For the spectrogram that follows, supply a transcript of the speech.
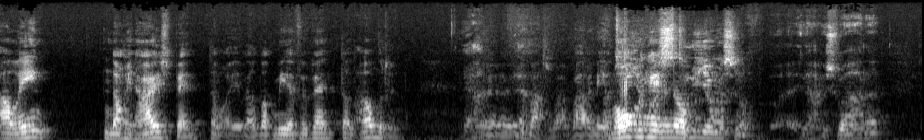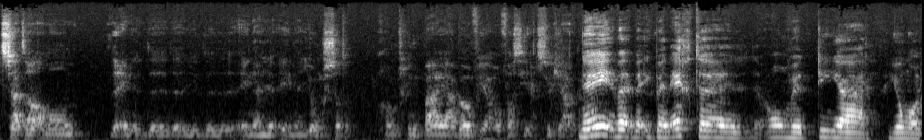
alleen nog in huis bent, dan word je wel wat meer verwend dan anderen. Ja. Eh, Er was, wa- waren meer Maar toen mogelijkheden jongens, ook. Toen die jongens nog in huis waren, het zaten allemaal de ene, de, de, de, de ene, ene jongste zat op, gewoon misschien een paar jaar boven jou, of was die echt een stukje ouder? Nee, ik ben echt eh, ongeveer tien jaar jonger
